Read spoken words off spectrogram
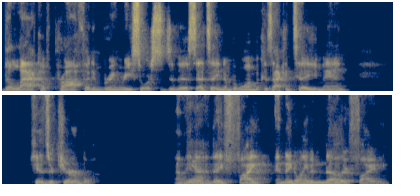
the lack of profit and bring resources to this. That's a number one, because I can tell you, man, kids are curable. I mean, yeah. they fight and they don't even know they're fighting.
